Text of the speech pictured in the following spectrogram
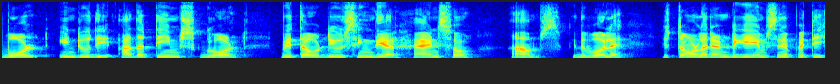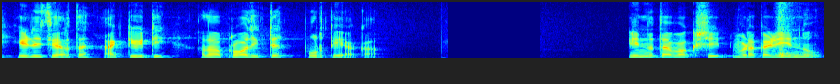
ball into the other team's goal without using their hands or arms ഇതുപോലെ ഇഷ്ടമുള്ള രണ്ട് ഗെയിംസിനെ പറ്റി എഴുതി ചേർത്ത് ആക്ടിവിറ്റി അഥവാ പ്രോജക്റ്റ് പൂർത്തിയാക്കാം. ഇന്നത്തെ വക്ഷി ഇവിടെ കഴിയുന്നു.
